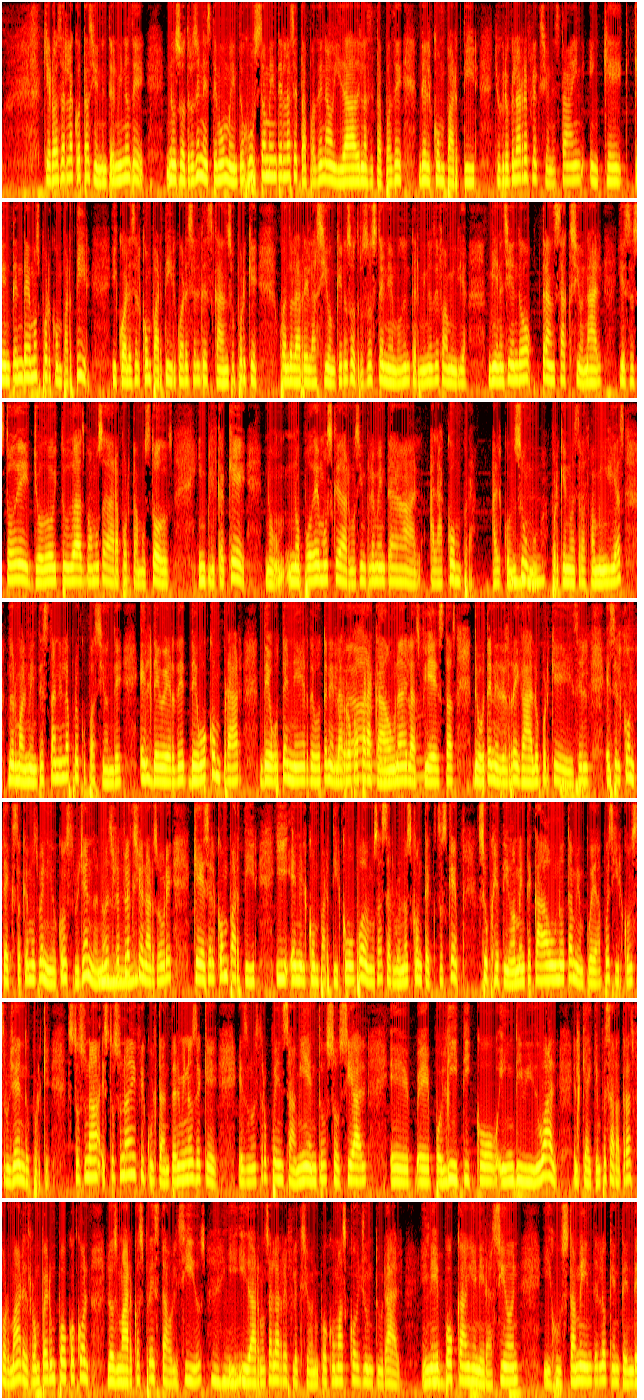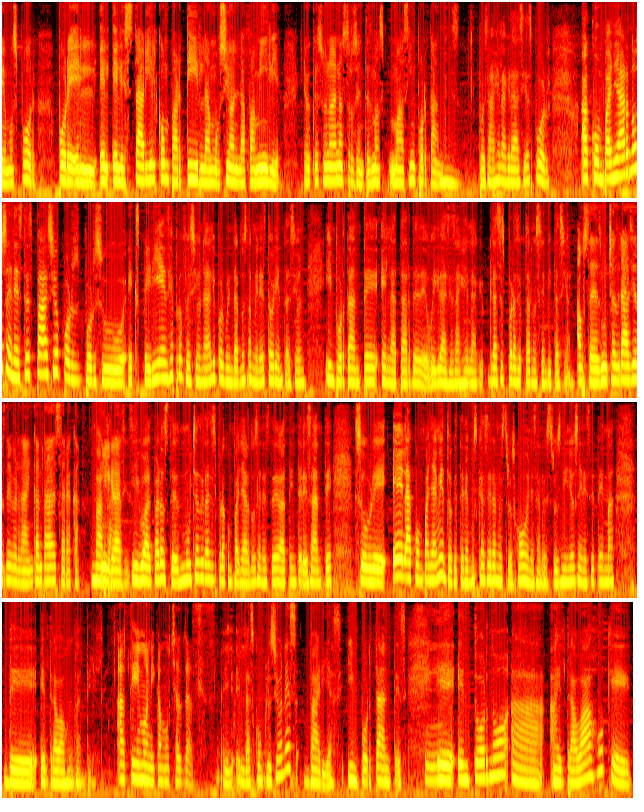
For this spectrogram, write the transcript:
quiero hacer la acotación en términos de nosotros en este momento, justamente en las etapas de Navidad, en las etapas de, del compartir, yo creo que la reflexión está en, en qué, qué entendemos por compartir y cuál es el compartir, cuál es el descanso, porque cuando la relación que nosotros sostenemos en términos de familia viene siendo transaccional, y es esto de yo doy, tú das, vamos a dar, aportamos todos, implica que no, no podemos quedarnos simplemente a, a la compra al consumo, porque nuestras familias normalmente están en la preocupación de el deber de debo comprar, debo tener, debo tener la ropa para cada una de las fiestas, debo tener el regalo porque es el es el contexto que hemos venido construyendo, ¿no? Es reflexionar sobre qué es el compartir y en el compartir cómo podemos hacerlo en los contextos que subjetivamente cada uno también pueda pues ir construyendo, porque esto es una esto es una dificultad en términos de que es nuestro pensamiento social, eh, eh, político, individual el que hay que empezar a transformar, es romper un poco con los marcos preestablecidos y, darnos a la reflexión un poco más coyuntural, en época, en generación y justamente lo que entendemos por, por el, el, estar y el compartir, la emoción, la familia. Creo que es uno de nuestros entes más, más importantes. Pues Ángela, gracias por acompañarnos en este espacio, por, por su experiencia profesional y por brindarnos también esta orientación importante en la tarde de hoy. Gracias, Ángela. Gracias por aceptar nuestra invitación. A ustedes muchas gracias, de verdad encantada de estar acá. Mil gracias. Igual para usted, muchas gracias por acompañarnos en este debate interesante sobre el acompañamiento que tenemos que hacer a nuestros jóvenes, a nuestros niños en este tema del trabajo infantil. A ti, Mónica, muchas gracias. Las conclusiones varias, importantes, eh, en torno al trabajo que,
